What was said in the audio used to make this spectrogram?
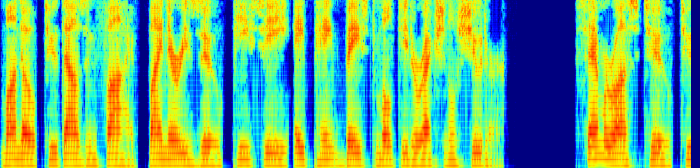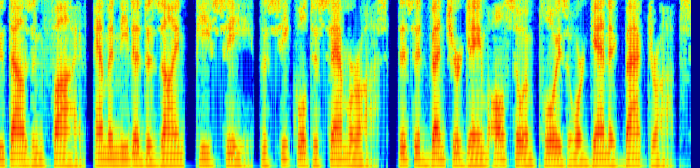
Mono 2005, Binary Zoo, PC a paint-based multidirectional shooter. Samorost 2 2005, Amanita Design, PC the sequel to Samorost, this adventure game also employs organic backdrops.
